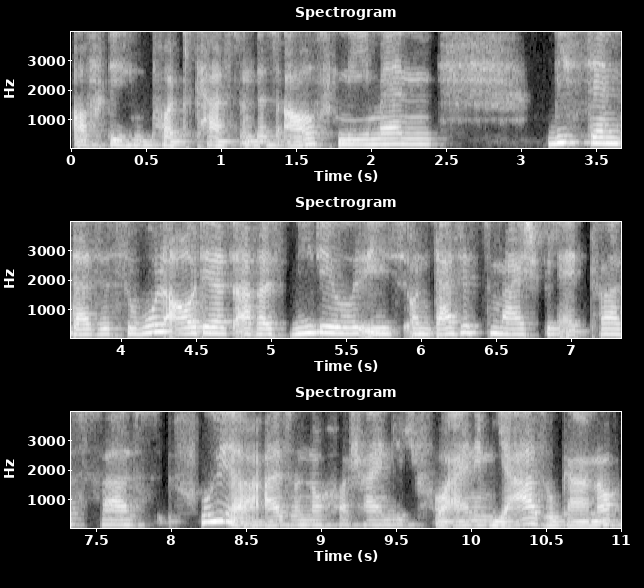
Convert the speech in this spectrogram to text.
auf diesen Podcast und das Aufnehmen, wissen, dass es sowohl Audio als auch als Video ist. Und das ist zum Beispiel etwas, was früher, also noch wahrscheinlich vor einem Jahr sogar noch,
